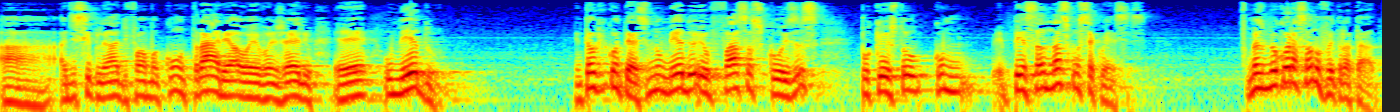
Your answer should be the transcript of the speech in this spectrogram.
a, a, disciplinar de forma contrária ao evangelho é o medo. Então o que acontece? No medo eu faço as coisas porque eu estou pensando nas consequências. Mas o meu coração não foi tratado.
